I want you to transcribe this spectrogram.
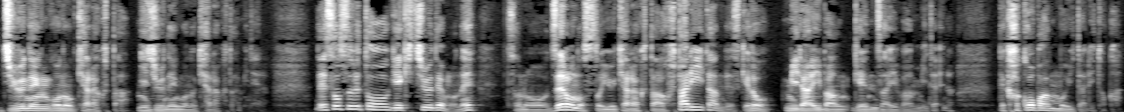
10年後のキャラクター、20年後のキャラクターみたいな。で、そうすると劇中でもね、そのゼロノスというキャラクター2人いたんですけど、未来版、現在版みたいな。で、過去版もいたりとか。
